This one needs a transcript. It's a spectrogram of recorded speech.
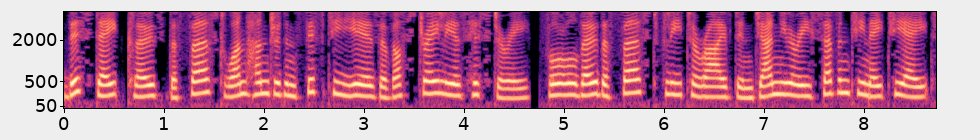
this date closed the first 150 years of Australia's history, for although the first fleet arrived in January 1788,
